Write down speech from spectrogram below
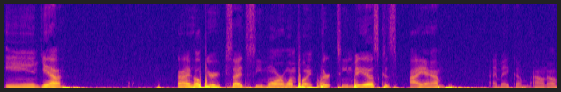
And yeah, I hope you're excited to see more 1.13 videos, because I am. I make them, I don't know.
